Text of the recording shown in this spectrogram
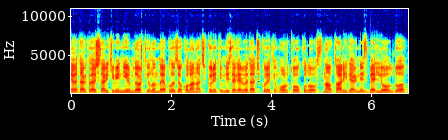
Evet arkadaşlar 2024 yılında yapılacak olan açık öğretim liseleri ve de açık öğretim ortaokulu sınav tarihleriniz belli oldu.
